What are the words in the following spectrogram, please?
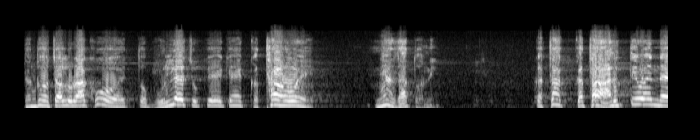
ધંધો ચાલુ રાખવો હોય તો ભૂલે ચૂકે ક્યાંય કથા હોય ત્યાં જાતો નહીં. કથા કથા હાલતી હોય ને,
